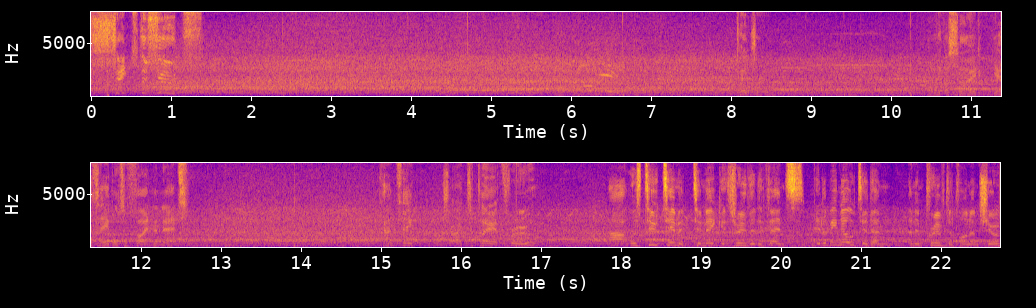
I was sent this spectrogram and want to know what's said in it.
Shapes the shoots. Pedro. Either side yet able to find the net. Kante tried to play it through. Uh, was too timid to make it through the defence. It'll be noted and, and improved upon, I'm sure.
